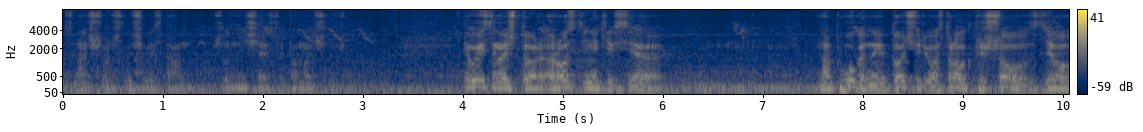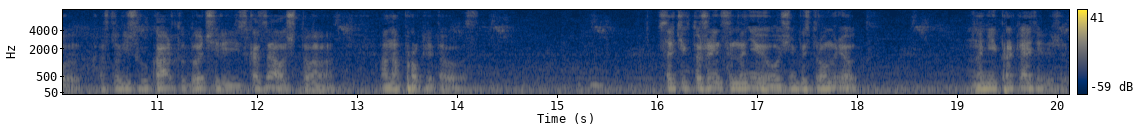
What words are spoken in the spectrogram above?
узнать, что случилось там, что за несчастье, помочь нужно. И выяснилось, что родственники все напуганные дочерью, астролог пришел, сделал астрологическую карту дочери и сказал, что она проклята у вас. Всякий, кто женится на нее, очень быстро умрет. На ней проклятие лежит.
